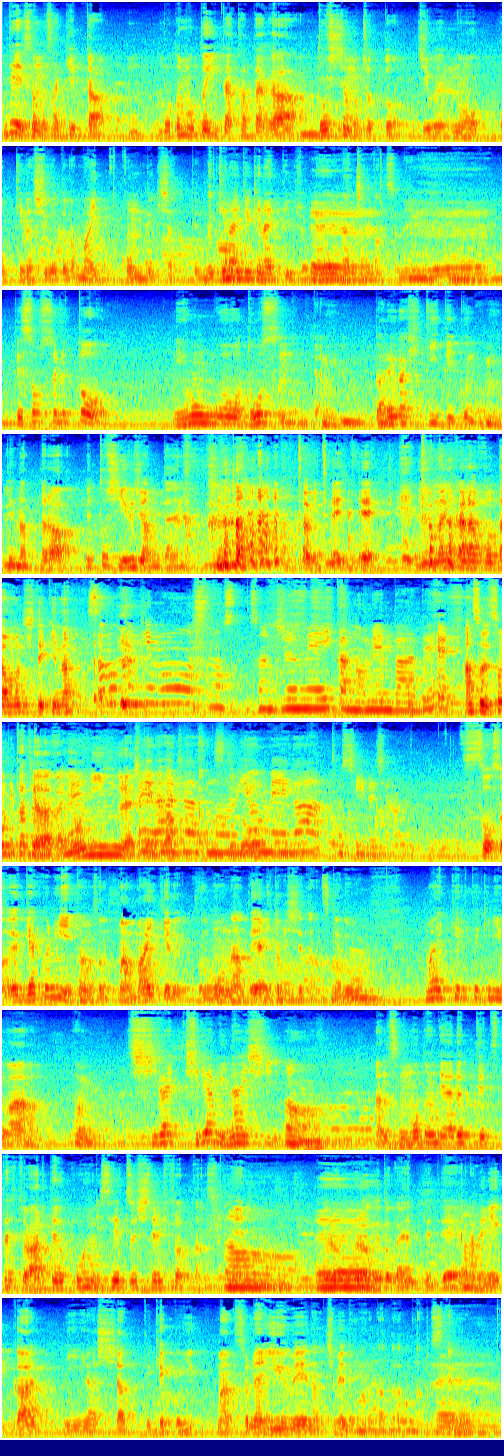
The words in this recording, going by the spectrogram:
でそのさっき言ったもともといた方がうん。どうしてもちょっと自分の大きな仕事が舞い込んできちゃって抜けないといけないっていう状況になっちゃったんですよね、へでそうすると日本語をどうすんのみたいな、うん。うん誰が率いていくの、ん。ってなったら「えトシいるじゃん」みたいな。あ ったみたいで棚からボタン持ち的な。その時10名以下のメンバーで。あそうです。その時はだから4人ぐらいしかいなかったんですけど。4名がトシールじゃん。そうそう。え逆に多分その、まあ、マイケルそのオーナーとやり取りしてたんですけど、うん。マイケル的には多分知り合い知り合いもいないし、うん。あのその元々やるって言ってた人はある程度こういうふうに精通してる人だったんですよね。あー。ブログとかやってて、うん。アメリカにいらっしゃって結構ゆまあそれなりに有名な知名度もある方だったんですけど。へ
